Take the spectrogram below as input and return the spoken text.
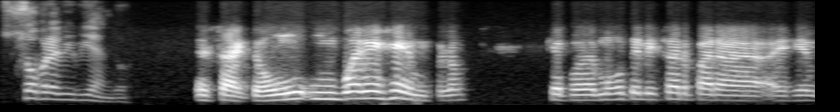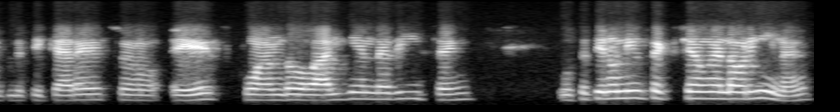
sobreviviendo. Exacto, un buen ejemplo que podemos utilizar para ejemplificar eso es cuando a alguien le dicen, usted tiene una infección en la orina,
